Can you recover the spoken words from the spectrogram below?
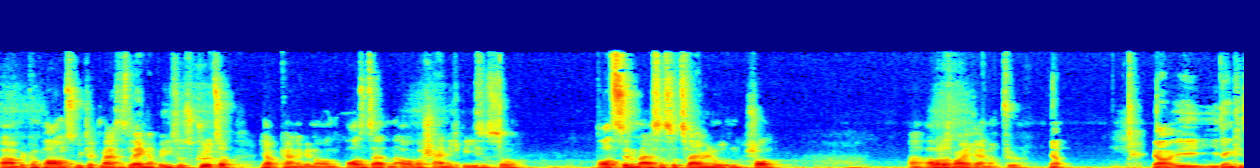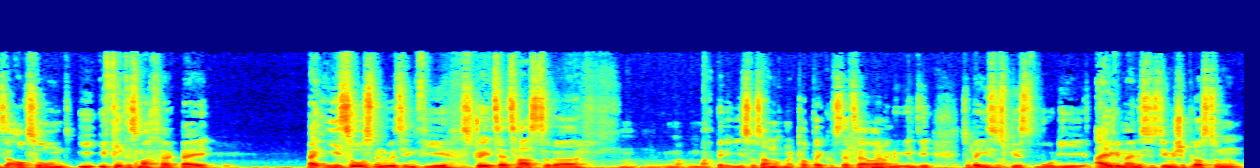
Ähm, bei Compounds, wie gesagt, meistens länger, bei ISOs kürzer. Ich habe keine genauen Pausenzeiten, aber wahrscheinlich bei ISOs so, trotzdem meistens so zwei Minuten schon. Äh, aber das mache ich rein nach Gefühl. Ja. Ja, ich, ich denke es ist auch so und ich, ich finde, das macht halt bei, bei ISOs, wenn du jetzt irgendwie Straight Sets hast oder mach- bei ISOs auch manchmal Top Backoff Sets, aber Ja. wenn du irgendwie so bei ISOs bist, wo die allgemeine systemische Belastung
